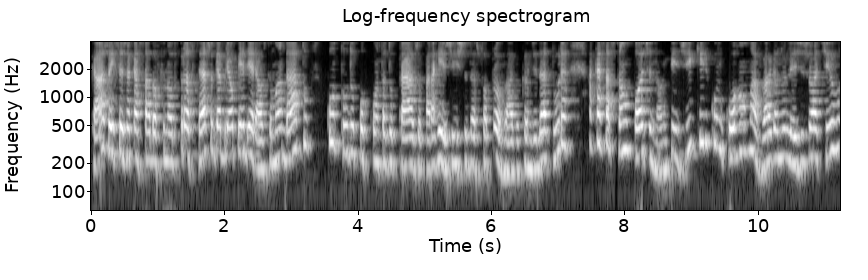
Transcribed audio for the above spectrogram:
Caso aí seja caçado ao final do processo, Gabriel perderá o seu mandato, contudo, por conta do prazo para registro da sua provável candidatura, a cassação pode não impedir que ele concorra a uma vaga no Legislativo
